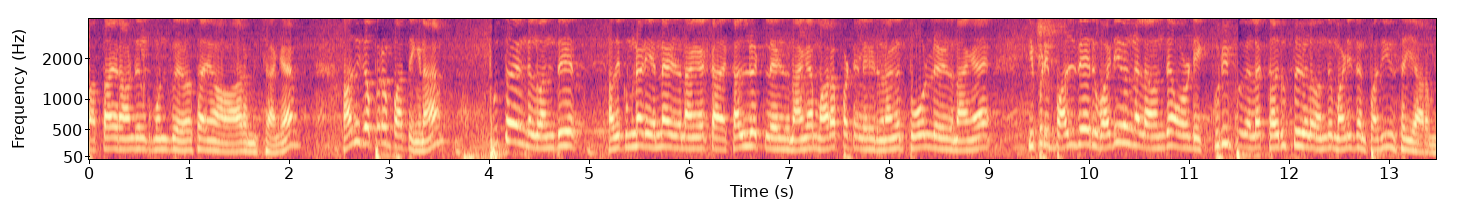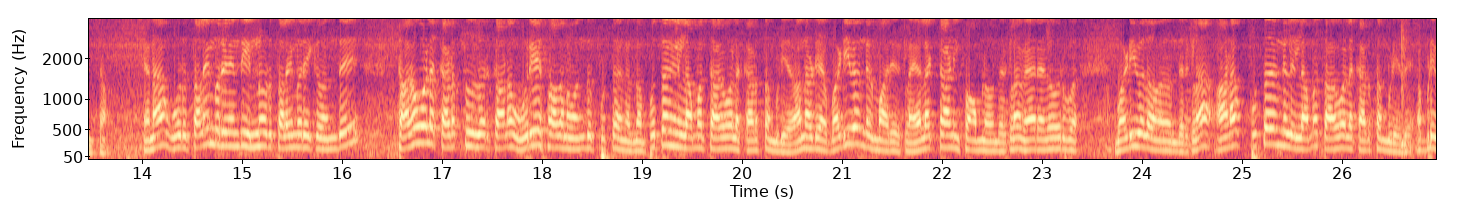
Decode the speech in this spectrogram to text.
பத்தாயிரம் ஆண்டுகளுக்கு முன்பு விவசாயம் ஆரம்பித்தாங்க அதுக்கப்புறம் பார்த்தீங்கன்னா புத்தகங்கள் வந்து அதுக்கு முன்னாடி என்ன எழுதினாங்க? க கல்வெட்டில் எழுதினாங்க மரப்பட்டையில் எழுதினாங்க தோலில் எழுதினாங்க இப்படி பல்வேறு வடிவங்களில் வந்து அவனுடைய குறிப்புகளை கருத்துக்களை வந்து மனிதன் பதிவு செய்ய ஆரம்பித்தான் ஏன்னா ஒரு தலைமுறையிலேருந்து இன்னொரு தலைமுறைக்கு வந்து தகவலை கடத்துவதற்கான ஒரே சாதனம் வந்து புத்தகங்கள் தான். புத்தகங்கள் இல்லாமல் தகவலை கடத்த முடியாது. அதனுடைய வடிவங்கள் மாறி இருக்கலாம். எலக்ட்ரானிக் ஃபார்மில் வந்திருக்கலாம். வேறு ஏதோ ஒரு வடிவில் வந்திருக்கலாம். ஆனால் புத்தகங்கள் இல்லாமல் தகவலை கடத்த முடியாது. அப்படி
